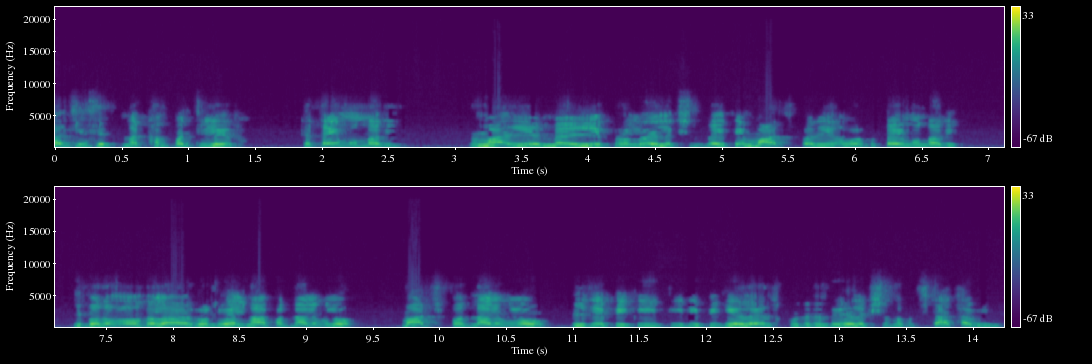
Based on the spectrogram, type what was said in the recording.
అది చేసేది నాకు కనపడట్లేదు ఇంకా టైం ఉన్నది. మా ఏప్రిల్లో ఎలక్షన్స్ అయితే మార్చ్ పదిహేను వరకు టైం ఉన్నది. ఈ పంతొమ్మిది వందల రెండు వేల నా పద్నాలుగులో మార్చ్ పద్నాలుగులో బీజేపీకి టీడీపీకి అలయన్స్ కుదిరింది ఎలక్షన్ అప్పుడు స్టార్ట్ అయింది.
